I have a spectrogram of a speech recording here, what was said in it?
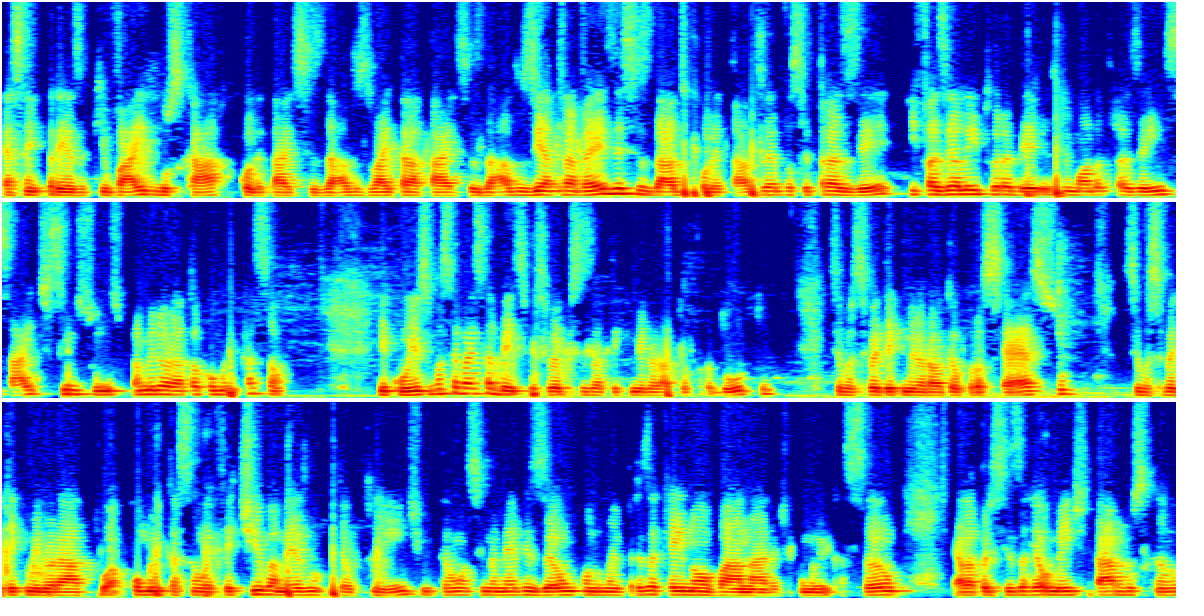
essa empresa que vai buscar coletar esses dados, vai tratar esses dados, e através desses dados coletados é você trazer e fazer a leitura deles de modo a trazer insights e insumos para melhorar a tua comunicação. E com isso você vai saber se você vai precisar ter que melhorar o teu produto, se você vai ter que melhorar o teu processo, se você vai ter que melhorar a tua comunicação efetiva mesmo com o teu cliente. Então, assim, na minha visão, quando uma empresa quer inovar na área de comunicação, ela precisa realmente estar buscando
